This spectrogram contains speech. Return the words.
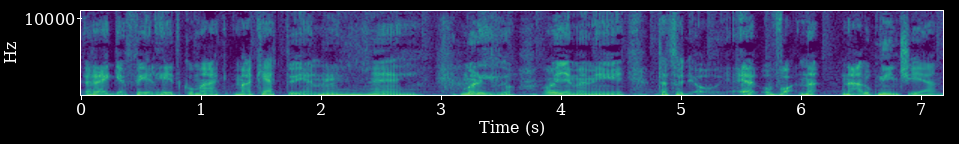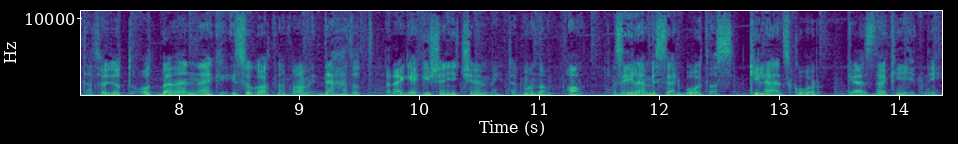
reggel fél hétkor már, már kettő ilyen, Marika, mondja meg még. Tehát, hogy e, náluk nincs ilyen. Tehát, hogy ott, ott bemennek, iszogatnak valamit, de hát ott reggel is nyit semmi. Tehát mondom, az élelmiszerbolt az kilenckor kezd el kinyitni.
